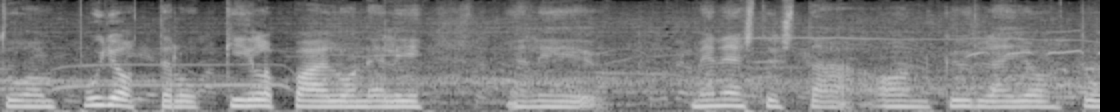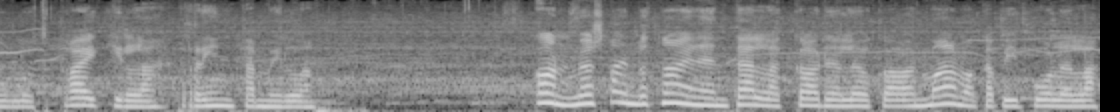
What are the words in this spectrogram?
tuon pujottelukilpailun, eli, eli menestystä on kyllä jo tullut kaikilla rintamilla. On myös ainut nainen tällä kaudella, joka on maailmankapin puolella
